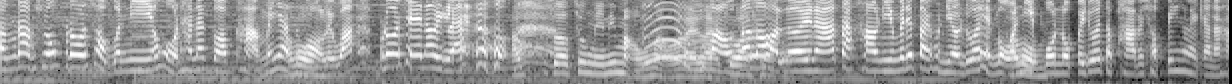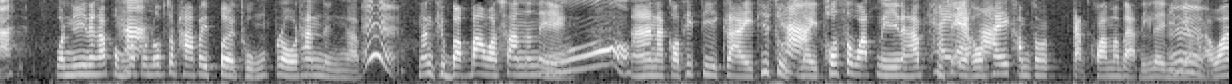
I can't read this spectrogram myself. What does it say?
สำหรับช่วงโปรช็อปวันนี้ โอ้โหท่านนักกอล์ฟค่ะ ไม่อยากครับจะผมบอกเลยว่า โปรเชนเอาอีกแล้วครับก็ช่วงนี้นี่เหมาเหมาอะไรหยเหมาช่วงตลอดเลยนะ แต่คราวนี้ไม่ได้ไปคนเดียวด้วยเห็นบอกว่าครับหนีบผมโบนบไปด้วยแต่พาไปช้อปปิ้งอะไรกันนะคะวันนี้นะครับ ผมกับค่ะปนบจะพาไปเปิดถุงโปรท่านหนึ่งครับ นั่นคือบับบ้าวัตสันนั่นเองโอ้อ่านักกอล์ฟที่ตีไกลที่สุดค่ะในทศวรรษนี้นะครับใช่ PGA แล้วเขาค่ะให้คำจำกัดความมาแบบนี้เลยทีเดียวอืมนะครับว่า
